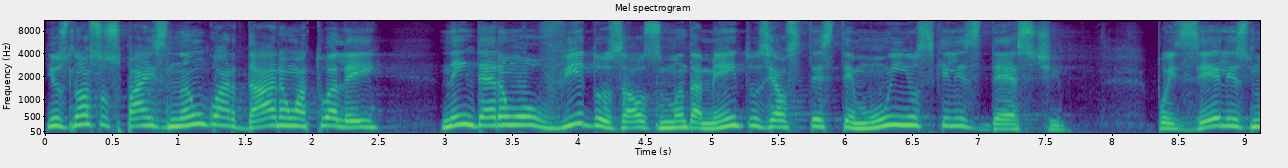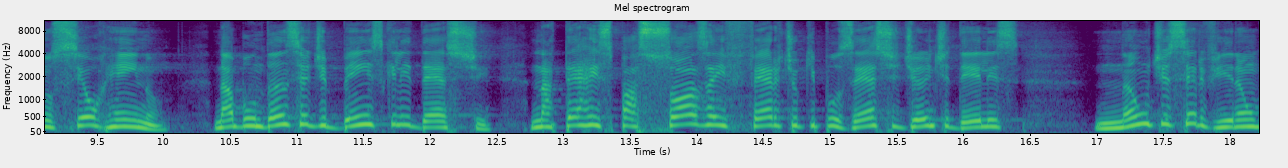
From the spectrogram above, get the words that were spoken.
e os nossos pais não guardaram a tua lei nem deram ouvidos aos mandamentos e aos testemunhos que lhes deste. Pois eles, no seu reino, na abundância de bens que lhe deste, na terra espaçosa e fértil que puseste diante deles, não te serviram,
